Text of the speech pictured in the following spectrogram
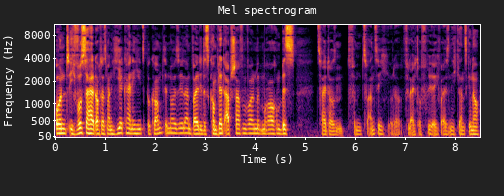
Und ich wusste halt auch, dass man hier keine Heats bekommt in Neuseeland, weil die das komplett abschaffen wollen mit dem Rauchen bis 2025 oder vielleicht auch früher, ich weiß nicht ganz genau.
